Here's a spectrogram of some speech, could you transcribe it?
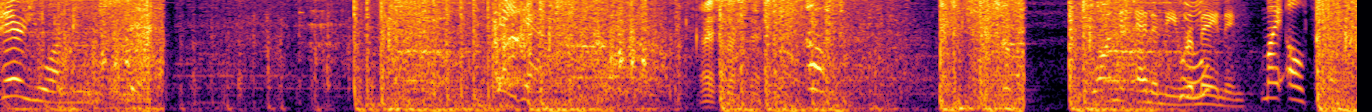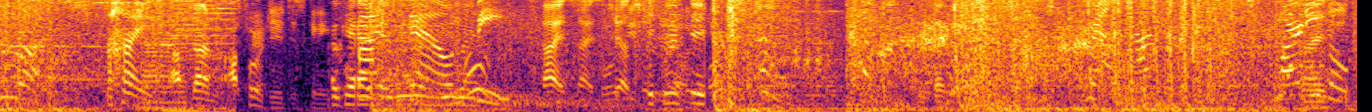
There you are, you shit. Stay down. Nice, nice, nice. One enemy Oops. remaining. My ultimate. Nice. I'm done. Poor dude just getting. Okay, Spike okay, we down win, we win. B. Nice, nice. Chill, chill. Fifty, fifty. Party's over.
